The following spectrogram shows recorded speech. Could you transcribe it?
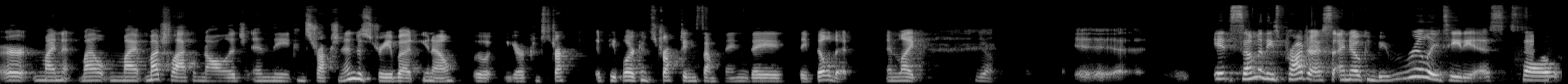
or my, my my much lack of knowledge in the construction industry but you know you're construct if people are constructing something they they build it. And like yeah. it, it's some of these projects i know can be really tedious. So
